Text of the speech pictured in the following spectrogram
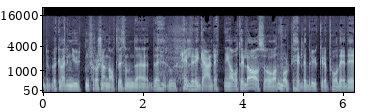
du bør ikke være Newton for å skjønne at liksom det, det heller i gæren retning av og til da, altså, og at folk heller bruker det på det de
